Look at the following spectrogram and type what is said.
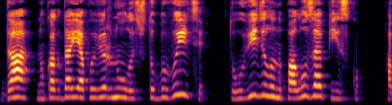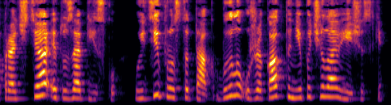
«Да, но когда я повернулась, чтобы выйти, то увидела на полу записку, а прочтя эту записку, уйти просто так было уже как-то не по-человечески.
